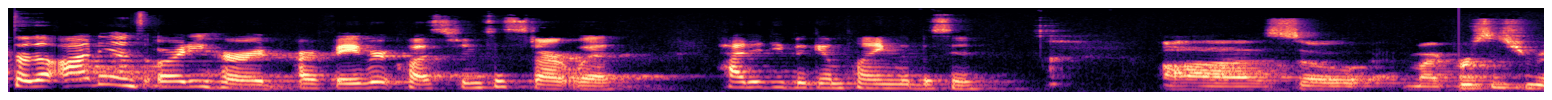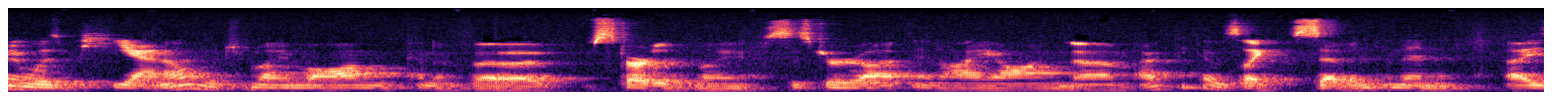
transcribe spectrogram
So the audience already heard our favorite question to start with. How did you begin playing the bassoon? Uh, so my first instrument was piano, which my mom kind of uh, started my sister and I on. Um, I think I was like seven, and then I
